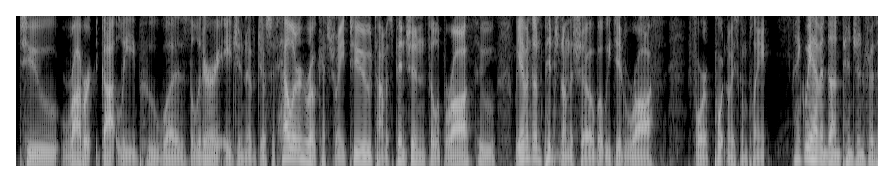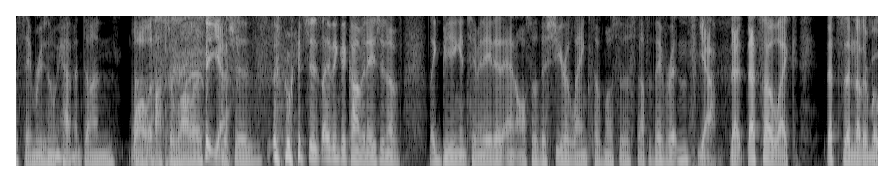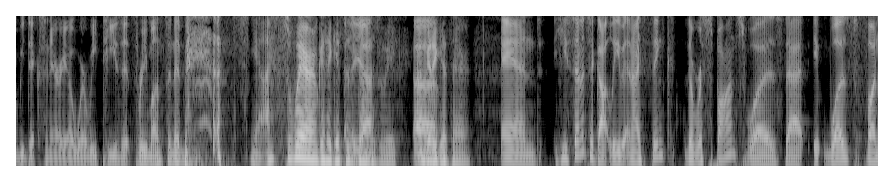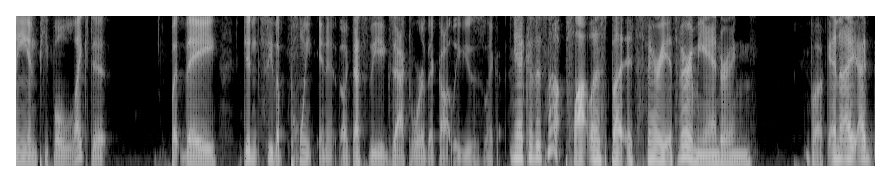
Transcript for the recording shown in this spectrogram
to Robert Gottlieb, who was the literary agent of Joseph Heller, who wrote Catch 22, Thomas Pynchon, Philip Roth, who we haven't done Pynchon on the show, but we did Roth for Portnoy's Complaint. I think we haven't done Pynchon for the same reason we haven't done uh, Wallace. Foster Wallace, Yes. which is which is I think a combination of like being intimidated and also the sheer length of most of the stuff that they've written. Yeah, that that's a like that's another Moby Dick scenario where we tease it three months in advance. Yeah, I swear I'm gonna get this done Yeah. this week. I'm gonna Um, get there. and he sent it to Gottlieb, and I think the response was that it was funny and people liked it, but they didn't see the point in it. Like that's the exact word that Gottlieb uses. Like, Yeah, because it's not plotless, but it's very it's very meandering book. And I, I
